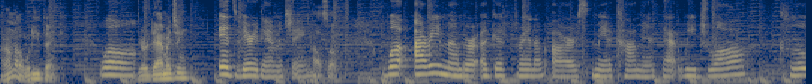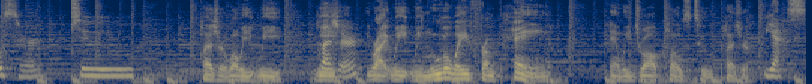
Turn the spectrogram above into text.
I don't know. What do you think? Well, they're damaging? It's very damaging. How so? Well, I remember a good friend of ours made a comment that we draw closer to pleasure. Well, we we, pleasure. We, right. We we move away from pain and we draw close to pleasure. Yes.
